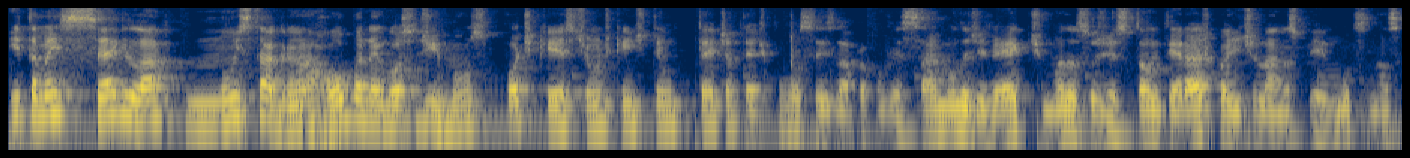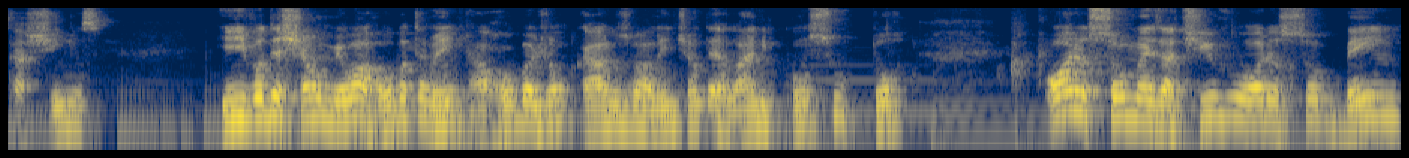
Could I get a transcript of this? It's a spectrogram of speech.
E também segue lá no Instagram, arroba Negócio de Irmãos Podcast, onde a gente tem um tete a tete com vocês lá para conversar. Manda direct, manda sugestão, interage com a gente lá nas perguntas, nas caixinhas. E vou deixar o meu arroba também, arroba João Carlos Valente, underline consultor. Ora eu sou mais ativo, ora eu sou bem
